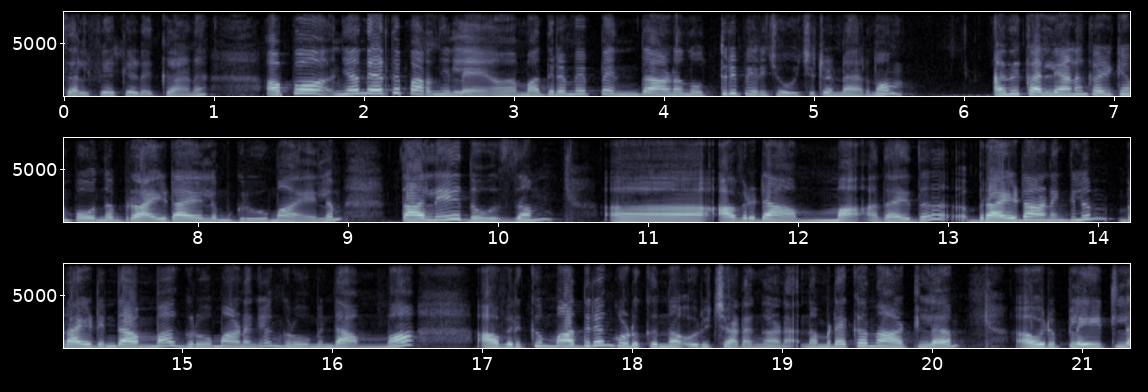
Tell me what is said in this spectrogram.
സെൽഫിയൊക്കെ എടുക്കുകയാണ് അപ്പോൾ ഞാൻ നേരത്തെ പറഞ്ഞില്ലേ മധുരം വെപ്പ് എന്താണെന്ന് ഒത്തിരി പേര് ചോദിച്ചിട്ടുണ്ടായിരുന്നു. അത് കല്യാണം കഴിക്കാൻ പോകുന്ന ബ്രൈഡായാലും ഗ്രൂമായാലും തലേ ദിവസം അവരുടെ അമ്മ അതായത് ബ്രൈഡ് ആണെങ്കിലും ബ്രൈഡിന്റെ അമ്മ ഗ്രൂം ആണെങ്കിലും ഗ്രൂമിന്റെ അമ്മ അവർക്ക് മധുരം കൊടുക്കുന്ന ഒരു ചടങ്ങാണ്. നമ്മുടെയൊക്കെ നാട്ടിൽ ഒരു പ്ലേറ്റിൽ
